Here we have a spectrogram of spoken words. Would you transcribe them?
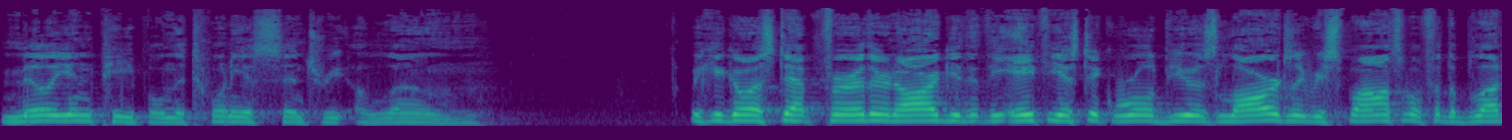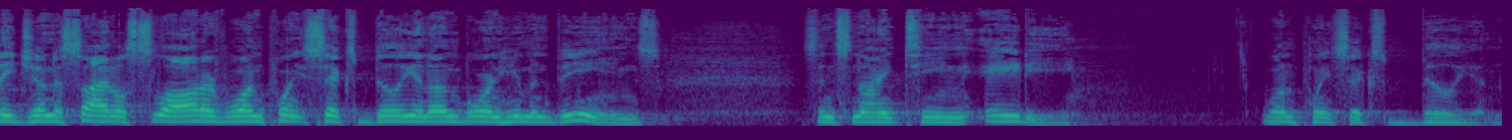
million people in the 20th century alone. We could go a step further and argue that the atheistic worldview is largely responsible for the bloody genocidal slaughter of 1.6 billion unborn human beings since 1980. 1.6 billion.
